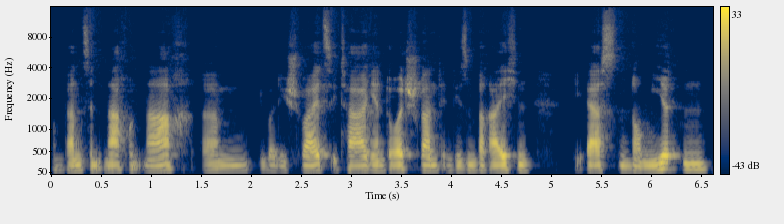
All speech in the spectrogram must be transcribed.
Und dann sind nach und nach ähm, über die Schweiz, Italien, Deutschland in diesen Bereichen die ersten normierten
